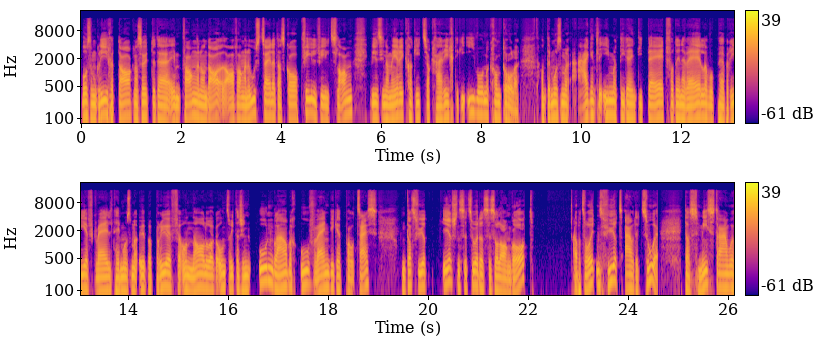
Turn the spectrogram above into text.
wo sie am gleichen Tag noch sollten, äh, empfangen und anfangen auszählen. Das geht viel, viel zu lang, weil es in Amerika gibt's ja keine richtige Einwohnerkontrolle. Und dann muss man eigentlich immer die Identität von den Wählern, die per Brief gewählt haben, muss man überprüfen und nachschauen und so weiter. Das ist ein unglaublich aufwendiger Prozess. Und das führt erstens dazu, dass es so lange geht. Aber zweitens führt es auch dazu, dass das Misstrauen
